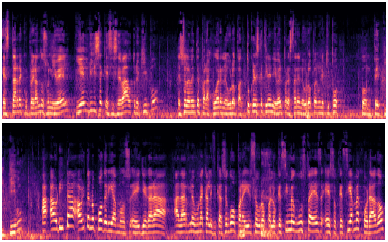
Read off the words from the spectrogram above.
está recuperando su nivel y él dice que si se va a otro equipo es solamente para jugar en Europa. ¿Tú crees que tiene nivel para estar en Europa en un equipo competitivo? A- ahorita, ahorita no podríamos eh, llegar a, a darle una calificación como para irse a Europa. Lo que sí me gusta es eso, que sí ha mejorado.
